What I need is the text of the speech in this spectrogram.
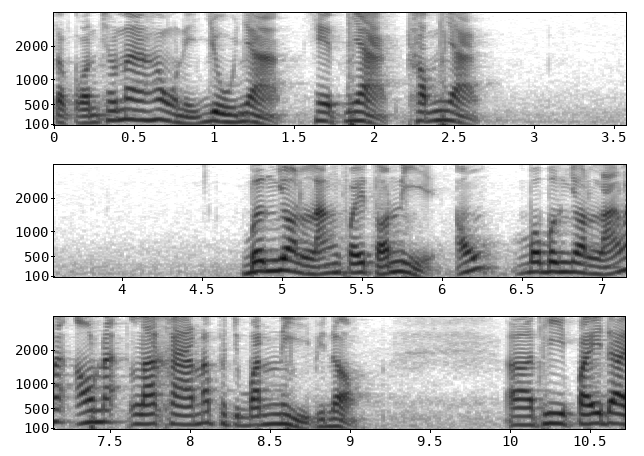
ตรกรชาวนาเฮานี่อยู่ยากเฮ็ดยากทำยาก เบิ่งย้อนหลังไปตอนนี้เอาบ่เบิ่งย้อนหลังแล้วเอานะราคาณปัจจุบันนี้พี่น้องอ่าที่ไปได้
